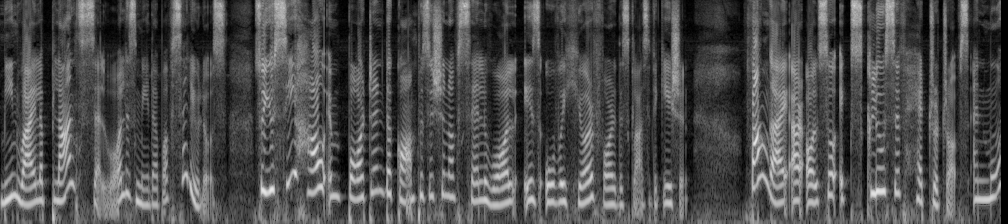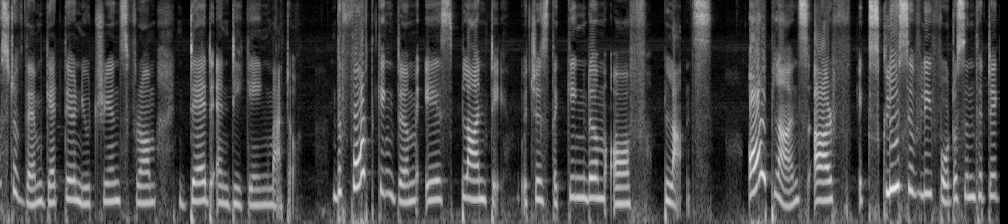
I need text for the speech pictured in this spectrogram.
Meanwhile, a plant's cell wall is made up of cellulose. So you see how important the composition of cell wall is over here for this classification. Fungi are also exclusive heterotrophs and most of them get their nutrients from dead and decaying matter. The fourth kingdom is Plantae, which is the kingdom of plants. All plants are exclusively photosynthetic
